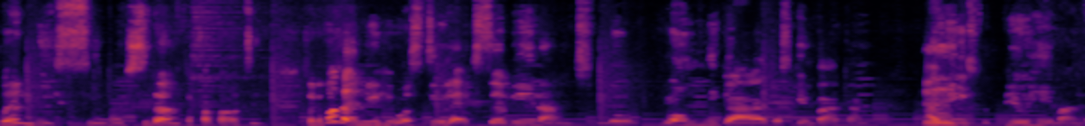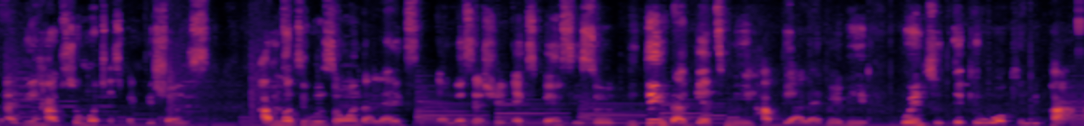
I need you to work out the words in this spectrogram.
When we see, we'll sit down and talk about it. So because I knew he was still like serving and you know young nigga just came back and I Mm. didn't used to build him and I didn't have so much expectations. I'm not even someone that likes unnecessary expenses. So the things that get me happy are like maybe going to take a walk in the park.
